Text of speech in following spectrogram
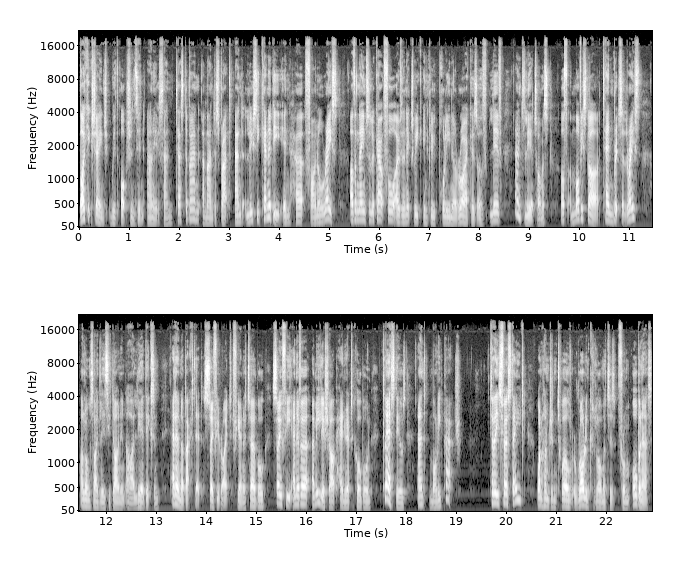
Bike Exchange with options in Ane Santesteban, Amanda Spratt, and Lucy Kennedy in her final race. Other names to look out for over the next week include Pauliena Rooijakkers of Liv and Leah Thomas of Movistar. Ten Brits at the race, alongside Lizzie Deignan are Leah Dixon, Elynor Backstedt, Sophie Wright, Fiona Turnbull, Sophie Enever, Amelia Sharp, Henrietta Colborne, Claire Steels, and Molly Patch. Today's first stage, 112 rolling kilometres from Aubenas,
